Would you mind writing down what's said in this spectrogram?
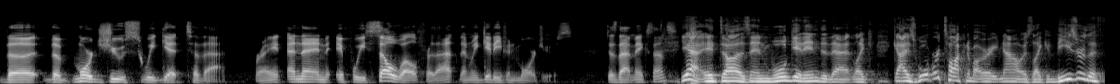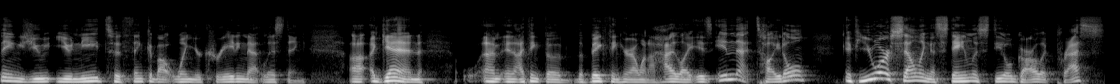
the the more juice we get to that, right? And then if we sell well for that, then we get even more juice. Does that make sense? Yeah, it does, and we'll get into that. Like, guys, what we're talking about right now is like these are the things you you need to think about when you're creating that listing. Uh, again, Um, and I think the the big thing here I want to highlight is in that title. If you are selling a stainless steel garlic press,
